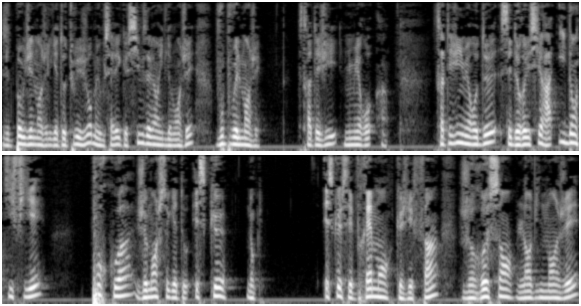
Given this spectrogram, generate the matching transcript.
Vous n'êtes pas obligé de manger le gâteau tous les jours, mais vous savez que si vous avez envie de le manger, vous pouvez le manger. Stratégie numéro 1. Stratégie numéro 2, c'est de réussir à identifier pourquoi je mange ce gâteau. Est-ce que, donc, est-ce que c'est vraiment que j'ai faim, je ressens l'envie de manger,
